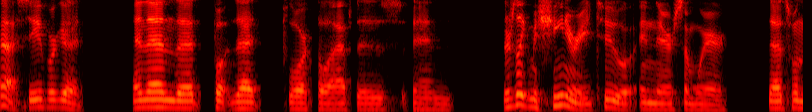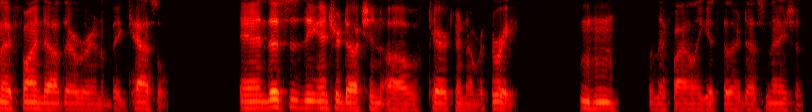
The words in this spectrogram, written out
yeah see we're good and then that fo- that floor collapses and There's like machinery too in there somewhere. that's when they find out they were in a big castle and this is the introduction of character number three Mm-hmm. when they finally get to their destination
